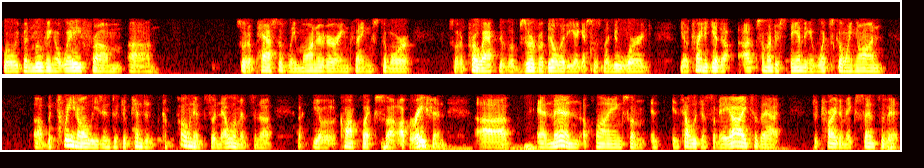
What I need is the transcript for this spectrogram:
where we've been moving away from um, sort of passively monitoring things to more sort of proactive observability, I guess is the new word, you know, trying to get a, a, some understanding of what's going on uh, between all these interdependent components and elements in a, a you know a complex uh, operation, uh, and then applying some in, intelligence, some AI to that to try to make sense of it.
